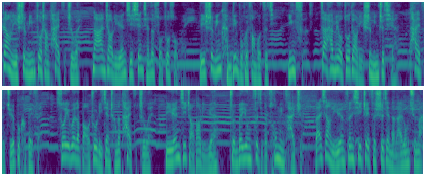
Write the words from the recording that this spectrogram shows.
让李世民坐上太子之位，那按照李元吉先前的所作所为，李世民肯定不会放过自己。因此，在还没有做掉李世民之前，太子绝不可被废。所以，为了保住李建成的太子之位，李元吉找到李渊，准备用自己的聪明才智来向李渊分析这次事件的来龙去脉。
